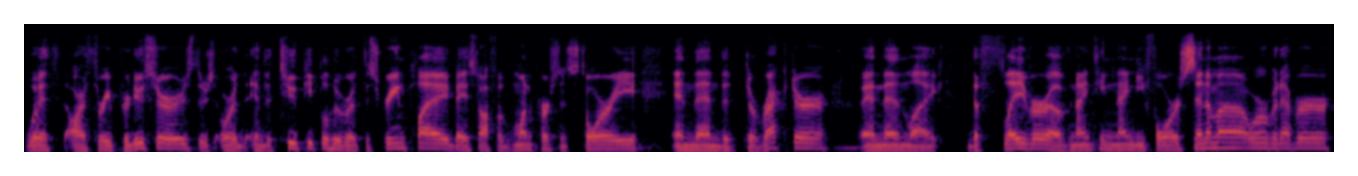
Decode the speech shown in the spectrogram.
with our three producers there's or the, and the two people who wrote the screenplay based off of one person's story and then the director and then like the flavor of 1994 cinema or whatever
